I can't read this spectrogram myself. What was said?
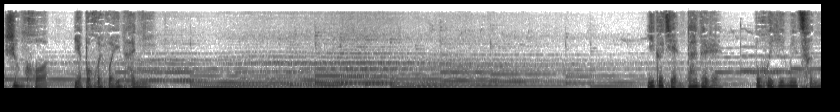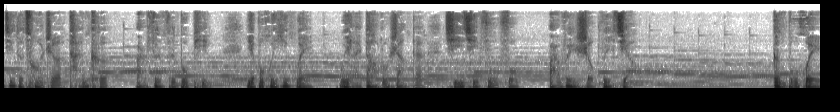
生活也不会为难你。一个简单的人，不会因为曾经的挫折坎坷而愤愤不平，也不会因为。未来道路上的起起伏伏，而畏手畏脚，更不会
